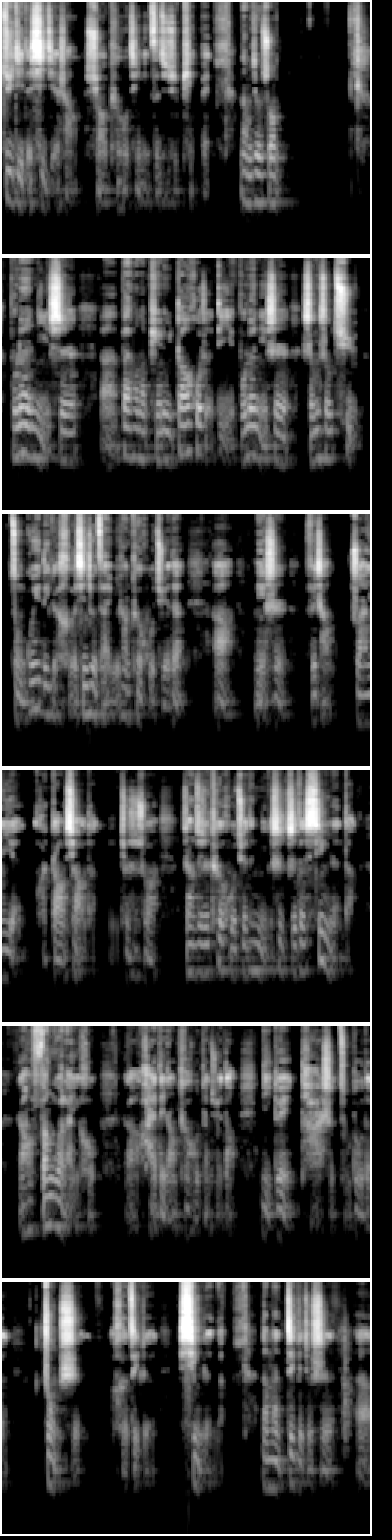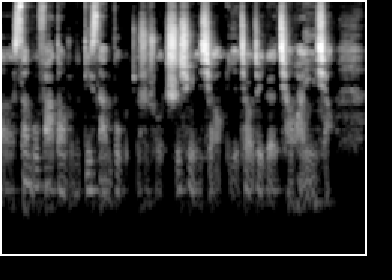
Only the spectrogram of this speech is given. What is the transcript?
具体的细节上需要客户经理自己去品味。那么就是说。不论你是呃拜访的频率高或者低，不论你是什么时候去，总归的一个核心就在于让客户觉得啊你是非常专业和高效的，就是说让这些客户觉得你是值得信任的，然后翻过来以后啊还得让客户感觉到你对他是足够的重视和这个信任的。那么这个就是呃三步法当中的第三步，就是说持续营销，也叫这个强化印象。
